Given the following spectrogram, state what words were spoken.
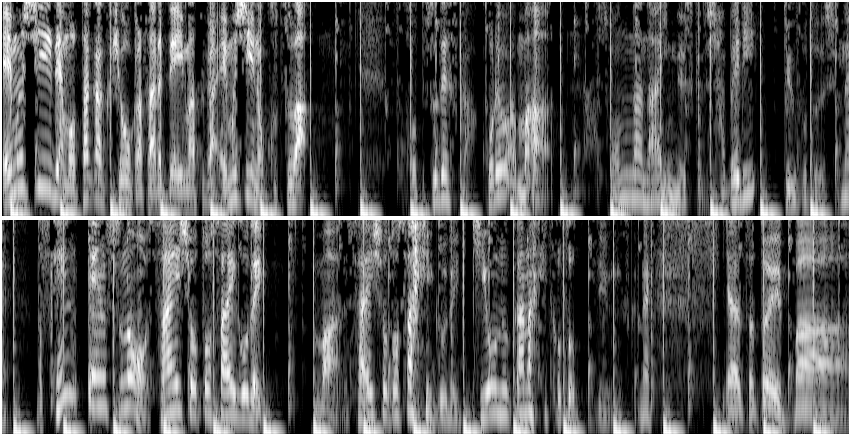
MC でも高く評価されていますが、MC のコツは？コツですか？これはまあ、そんなないんですけど、喋りっていうことですよね。センテンスの最初と最後で、まあ、最初と最後で気を抜かないことっていうんですかね。いや、例えば、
